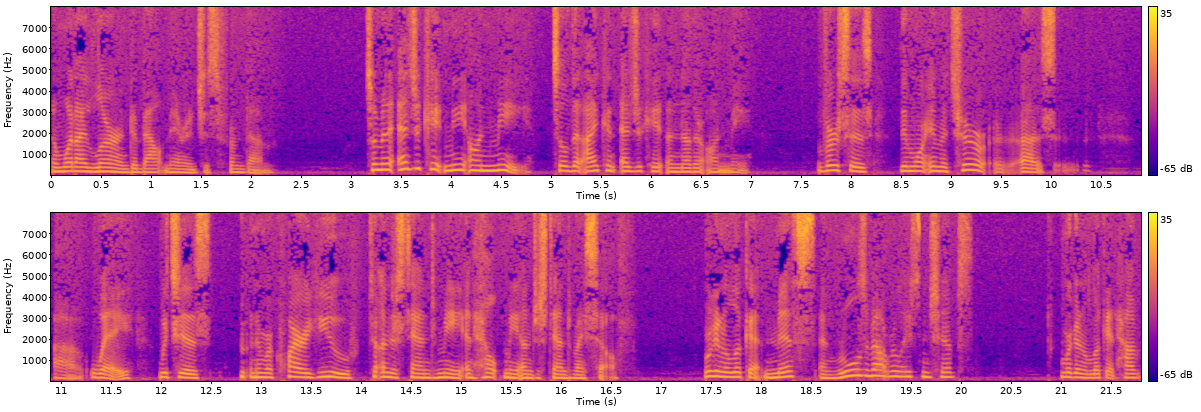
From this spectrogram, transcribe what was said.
and what I learned about marriages from them. So I'm going to educate me on me so that I can educate another on me versus the more immature uh, uh, way, which is going to require you to understand me and help me understand myself. We're going to look at myths and rules about relationships. We're going to look at how,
